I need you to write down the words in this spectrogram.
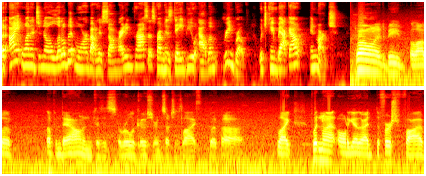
But I wanted to know a little bit more about his songwriting process from his debut album, Greenbroke, which came back out in March. Well, I wanted it to be a lot of up and down, and because it's a roller coaster and such is life. But uh, like putting that all together, I, the first five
